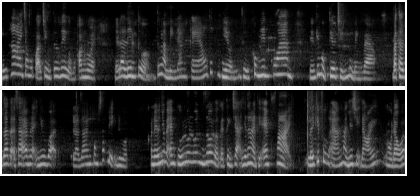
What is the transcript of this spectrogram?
thứ hai trong cái quá trình tư duy của một con người. Đấy là liên tưởng, tức là mình đang kéo rất nhiều những thứ không liên quan đến cái mục tiêu chính của mình vào. Và thật ra tại sao em lại như vậy? Là do em không xác định được. Còn nếu như mà em cứ luôn luôn rơi vào cái tình trạng như thế này thì em phải lấy cái phương án mà như chị nói hồi đầu á,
